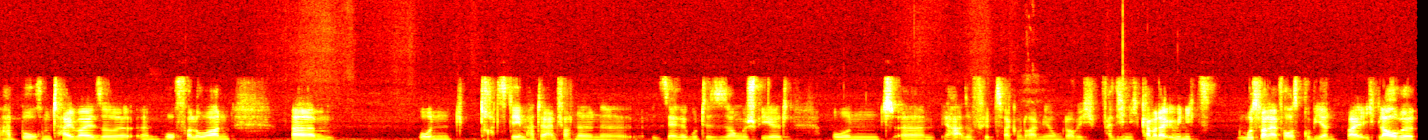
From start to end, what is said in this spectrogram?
hat Bochum teilweise ähm, hoch verloren. Ähm, und trotzdem hat er einfach eine, eine, sehr, sehr gute Saison gespielt. Und ähm, ja, also für 2,3 Millionen, glaube ich, weiß ich nicht, kann man da irgendwie nichts, muss man einfach ausprobieren. Weil ich glaube,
